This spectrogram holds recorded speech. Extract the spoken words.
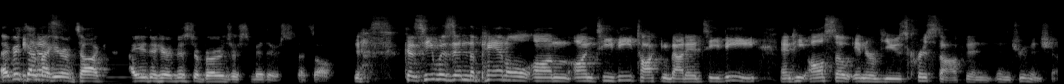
Every time I hear him talk, I either hear Mr. Burns or Smithers. That's all. Yes, because he was in the panel on on TV talking about Ed TV, and he also interviews Christof in in Truman Show.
